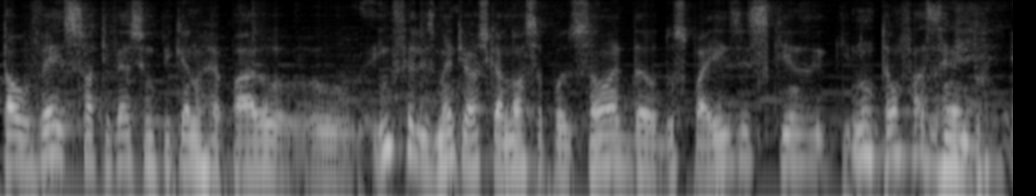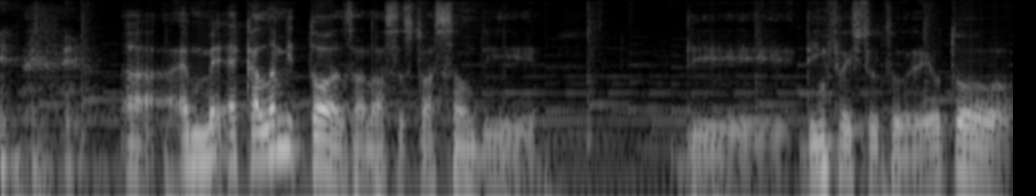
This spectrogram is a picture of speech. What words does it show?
talvez só tivesse um pequeno reparo. Infelizmente, eu acho que a nossa posição é do, dos países que, que não estão fazendo. Ah, é, é, calamitosa a nossa situação de, de, de infraestrutura. Eu estou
